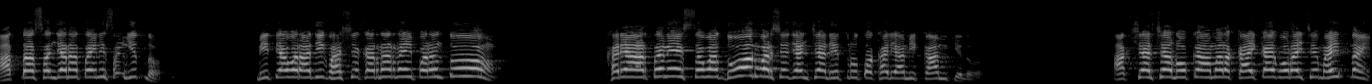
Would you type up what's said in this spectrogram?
आता संजनाताईने सांगितलं. मी त्यावर अधिक भाष्य करणार नाही परंतु खऱ्या अर्थाने सव्वा दोन वर्ष ज्यांच्या नेतृत्वाखाली आम्ही काम केलं. अक्षरशः लोक आम्हाला काय काय बोलायचे माहीत नाही.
